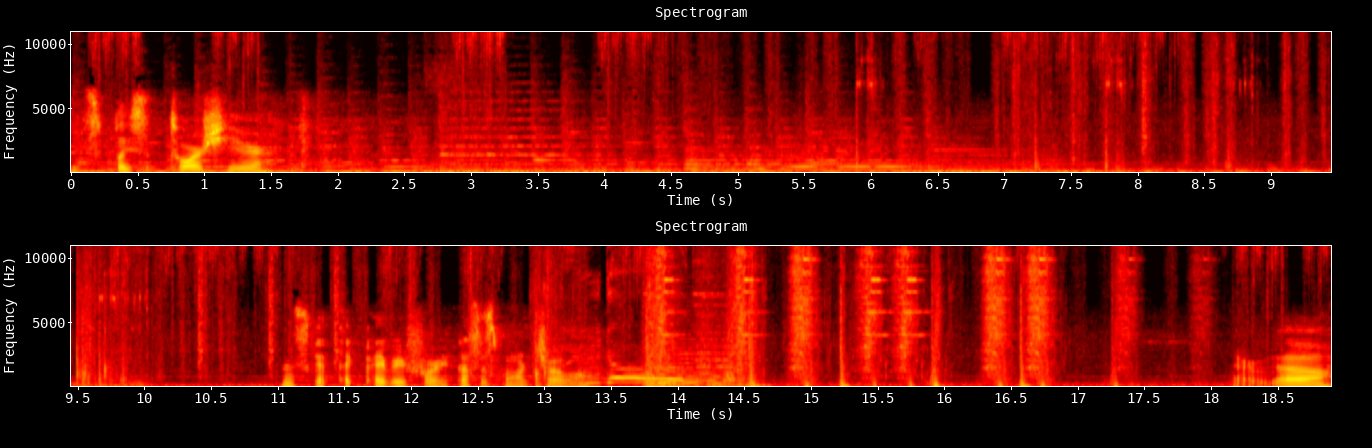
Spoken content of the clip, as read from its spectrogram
Let's place a torch here. Let's get that guy before he causes more trouble. There we go.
